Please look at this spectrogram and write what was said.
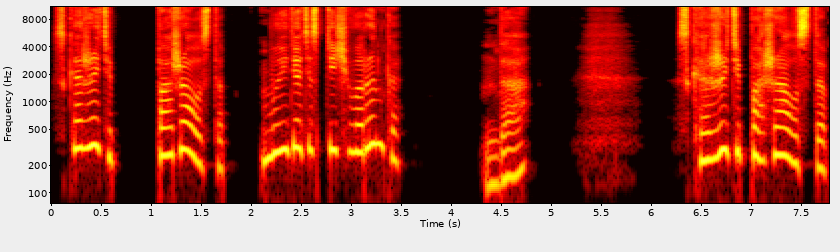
«Скажите, пожалуйста, вы идете с птичьего рынка?» «Да». «Скажите, пожалуйста...»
